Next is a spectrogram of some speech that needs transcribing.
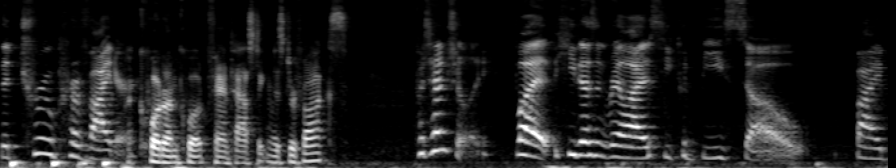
the true provider. Quote unquote fantastic Mr. Fox. Potentially. But he doesn't realize he could be so by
